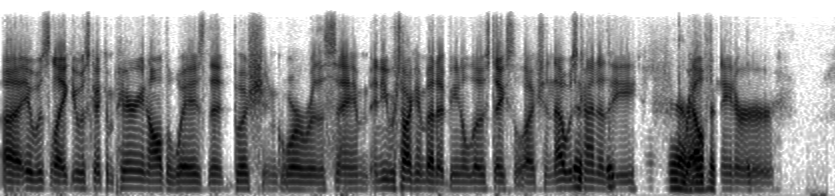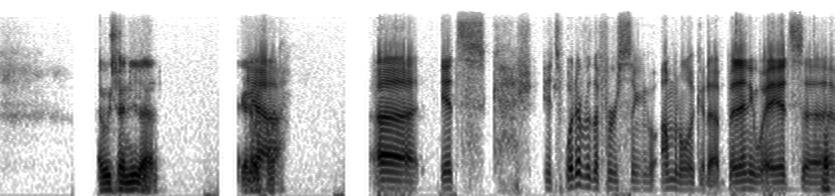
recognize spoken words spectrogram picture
uh, it was like it was comparing all the ways that Bush and Gore were the same. And you were talking about it being a low stakes election. That was kind of the Yeah, Ralph Nader. I wish I knew that. I Yeah. Uh, it's gosh, it's whatever the first single. I'm gonna look it up. But anyway, it's uh,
